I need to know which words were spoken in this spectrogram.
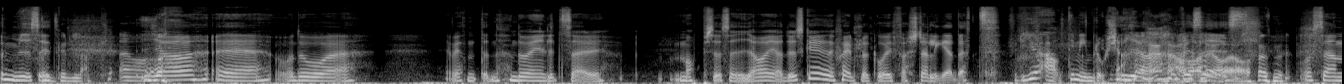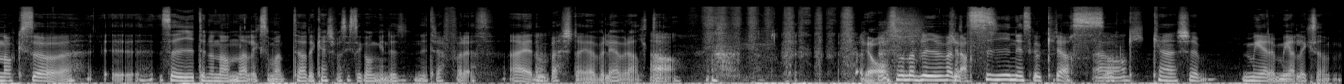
mysigt. Good luck. Ja. Ja, eh, och då, eh, jag vet inte, då är jag lite så här och säger ja, ja, du ska självklart gå i första ledet. För det gör alltid min brorsa. Ja, precis. ja, ja. Och sen också eh, säger till någon annan liksom att ja, det kanske var sista gången du, ni träffades. Nej, de Mm. värsta överlever alltid. Ja. ja. Så hon har blivit väldigt Krass. cynisk och krass Ja. och kanske mer och mer liksom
